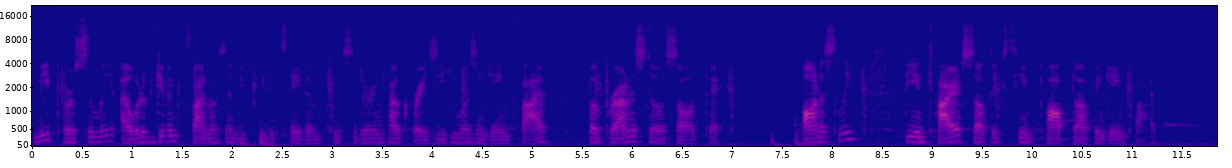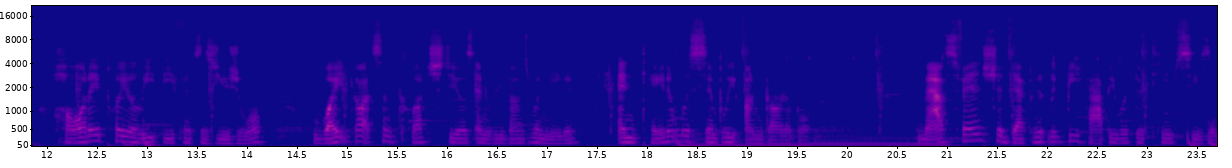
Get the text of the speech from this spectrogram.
Me personally, I would have given Finals MVP to Tatum considering how crazy he was in Game 5, but Brown is still a solid pick. Honestly, the entire Celtics team popped off in Game 5. Holiday played elite defense as usual, White got some clutch steals and rebounds when needed, and Tatum was simply unguardable. Mavs fans should definitely be happy with their team's season,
